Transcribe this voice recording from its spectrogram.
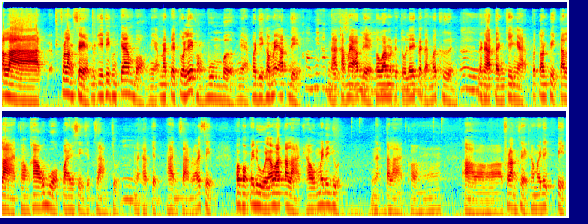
ตลาดฝรั่งเศสเมื่อกี้ที่คุณแก้มบอกเนี่ยมันเป็นตัวเลขของบูมเบิร์กเนี่ยพอดีเขาไม่อัปเดตเขาไม่อัปเดตนะครับไม่อัปเดตใช่ไหมเพราะว่ามันเป็นตัวเลขตั้งแต่เมื่อคืนเออนะครับแต่จริงๆอะตอนปิดตลาดของเขาบวกไป 43 จุดอืมนะครับ7,310พอผมไปดูแล้วว่าตลาดเขาไม่ได้หยุดนะตลาดของเออฝรั่งเศสเขาไม่ได้ปิด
